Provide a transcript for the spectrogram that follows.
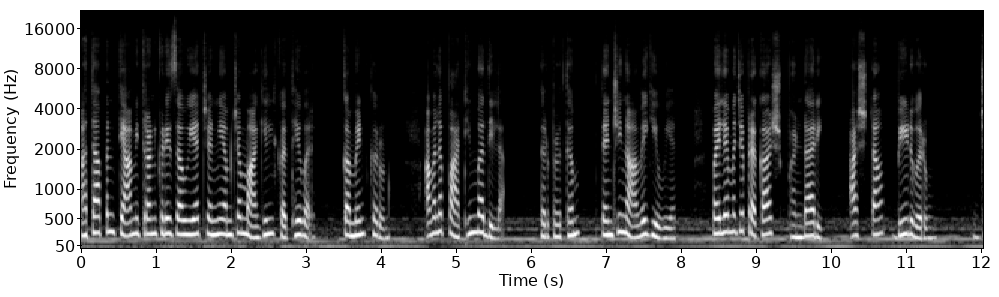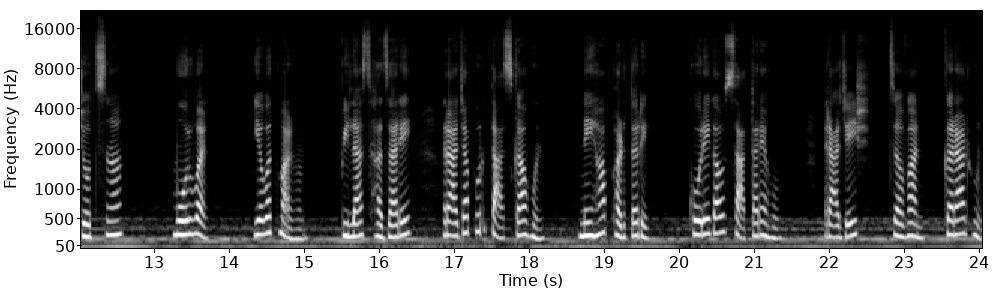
आता आपण त्या मित्रांकडे जाऊया ज्यांनी आमच्या मागील कथेवर कमेंट करून आम्हाला पाठिंबा दिला. तर प्रथम त्यांची नावे घेऊयात. पहिले म्हणजे प्रकाश भंडारी आष्टा बीडवरून. ज्योत्स्ना मोरवण यवतमाळहून. विलास हजारे राजापूर तासगावहून. नेहा फडतरे कोरेगाव साताऱ्याहून. राजेश चव्हाण कराडहून.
